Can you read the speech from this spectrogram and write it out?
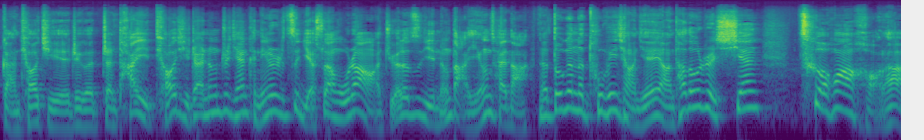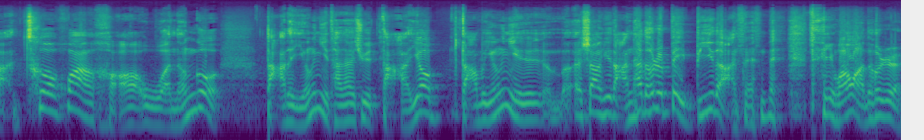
敢挑起这个战。他一挑起战争之前，肯定是自己也算过账啊，觉得自己能打赢才打。那都跟那土匪抢劫一样，他都是先策划好了，策划好我能够。打得赢你，他才去打；要打不赢你，上去打，那都是被逼的。那那那往往都是，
